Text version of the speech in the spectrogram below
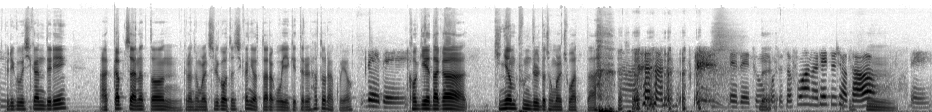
음. 그리고 그 시간들이 아깝지 않았던 그런 정말 즐거웠던 시간이었다라고 얘기들을 하더라고요. 네네. 거기에다가 기념품들도 정말 좋았다. 아. 네네, 좋은 네. 곳에서 후원을 해주셔서 음, 네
